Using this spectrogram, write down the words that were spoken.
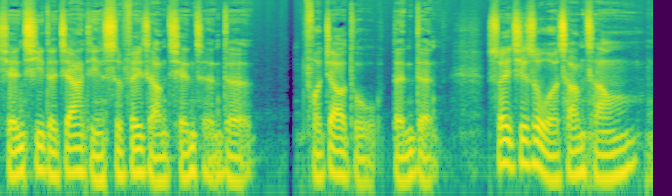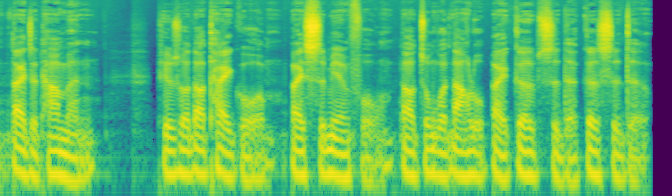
前妻的家庭是非常虔诚的佛教徒等等，所以其实我常常带着他们，比如说到泰国拜四面佛，到中国大陆拜各式的各式的，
